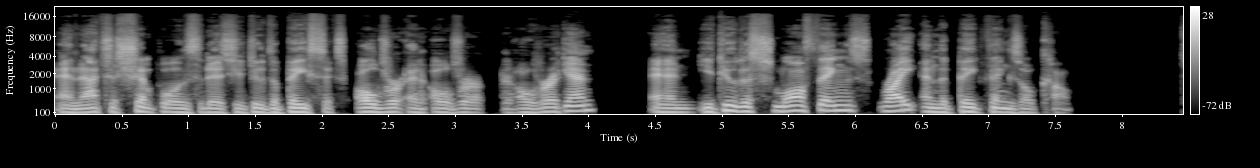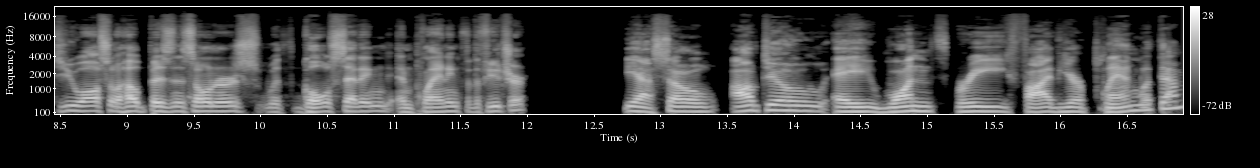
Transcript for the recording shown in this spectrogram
and that's as simple as it is. You do the basics over and over and over again, and you do the small things right, and the big mm-hmm. things will come. Do you also help business owners with goal setting and planning for the future? Yeah. So I'll do a one, three, five year plan with them.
